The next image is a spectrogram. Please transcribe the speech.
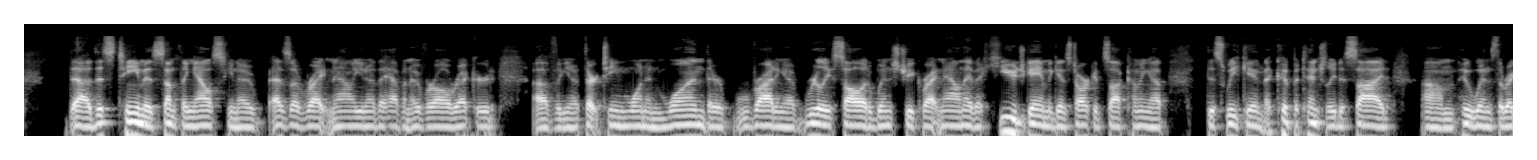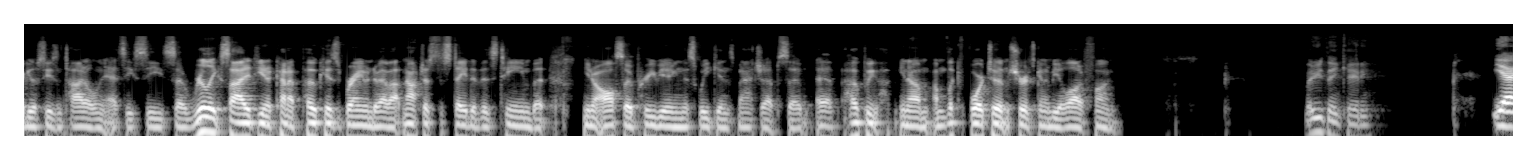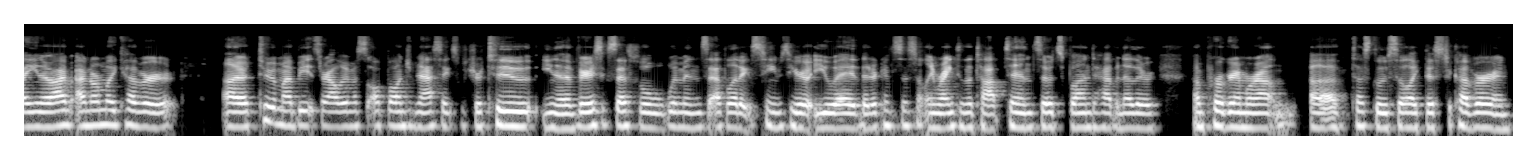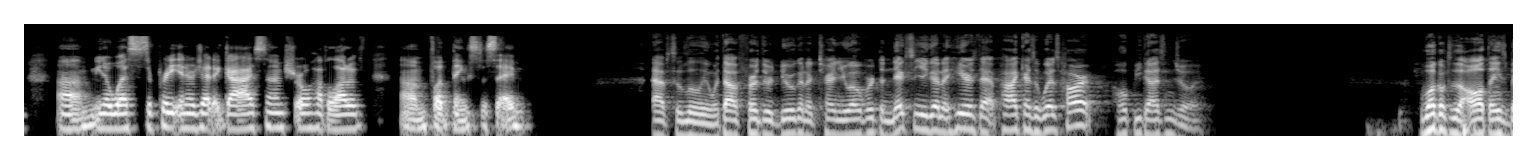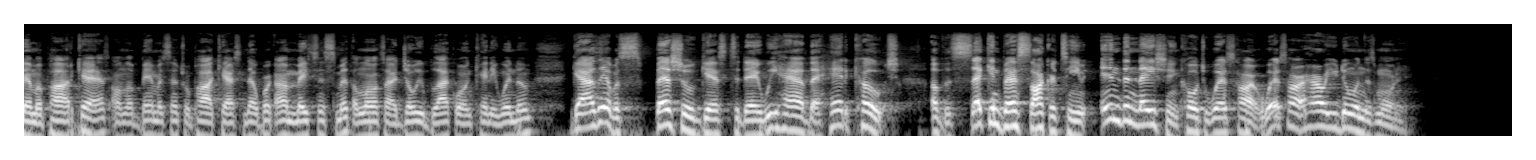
uh, this team is something else, you know, as of right now, you know, they have an overall record of, you know, 13, one and one. They're riding a really solid win streak right now. And they have a huge game against Arkansas coming up this weekend that could potentially decide um, who wins the regular season title in the SEC. So really excited, you know, kind of poke his brain about not just the state of his team, but you know, also previewing this weekend's matchup. So uh, hoping, you know, I'm, I'm looking forward to it. I'm sure it's going to be a lot of fun. What do you think, Katie? Yeah, you know, I, I normally cover uh, two of my beats are Alabama softball and gymnastics, which are two, you know, very successful women's athletics teams here at UA that are consistently ranked in the top 10. So it's fun to have another um, program around uh, Tuscaloosa like this to cover. And, um, you know, Wes is a pretty energetic guy. So I'm sure we'll have a lot of um, fun things to say. Absolutely. Without further ado, we're going to turn you over. The next thing you're going to hear is that podcast of Wes Hart. Hope you guys enjoy. Welcome to the All Things Bama podcast on the Bama Central Podcast Network. I'm Mason Smith alongside Joey Blackwell and Kenny Wyndham. Guys, we have a special guest today. We have the head coach of the second best soccer team in the nation, Coach Wes Hart. Wes Hart, how are you doing this morning?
